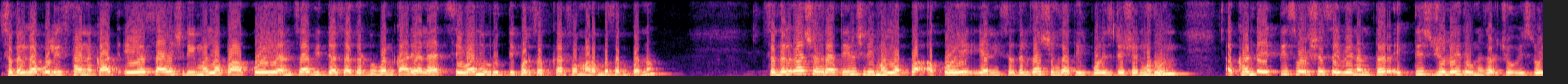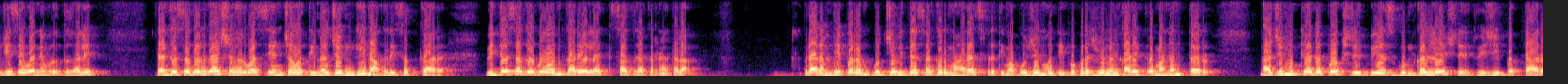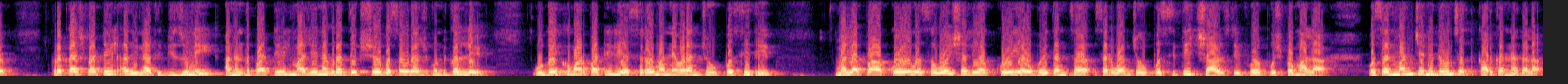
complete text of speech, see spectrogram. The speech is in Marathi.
सदलगा पोलीस स्थानकात एएसआय श्री मल्लाप्पा अकोळे यांचा विद्यासागर भवन कार्यालयात सेवानिवृत्तीपर सत्कार समारंभ संपन्न. सदलगा शहरातील श्री मल्लाप्पा अकोळे यांनी सदलगा शहरातील पोलीस स्टेशनमधून अखंड एकतीस वर्ष सेवेनंतर एकतीस जुलै दोन हजार चोवीस रोजी सेवानिवृत्त झाले. त्यांचा सदलगा शहरवासियांच्या वतीनं जंगी नागरी सत्कार विद्यासागर भवन कार्यालयात साजरा करण्यात आला. प्रारंभी परमपूज्य विद्यासागर महाराज प्रतिमा पूजन व दीपप्रज्वलन कार्यक्रमानंतर माजी मुख्याध्यापक श्री बी एस गुणकल्ले श्री विजी पत्तार प्रकाश पाटील आदिनाथ गिजुने आनंद पाटील माजी नगराध्यक्ष बसवराज गुंडकल्ले उदयकुमार पाटील या सर्व मान्यवरांच्या उपस्थितीत मलापा अक्कोळे व वैशाली अक्कोळे या उभयतांचा सर्वांच्या उपस्थितीत शाल श्रीफळ पुष्पमाला व सन्मान चिन्ह देऊन सत्कार करण्यात आला.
